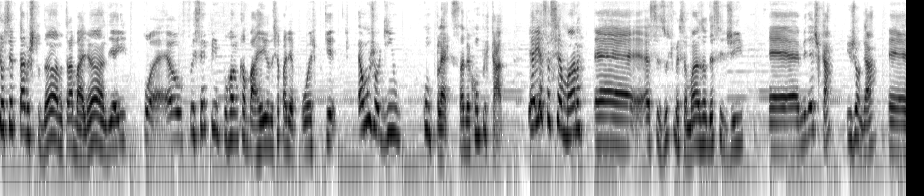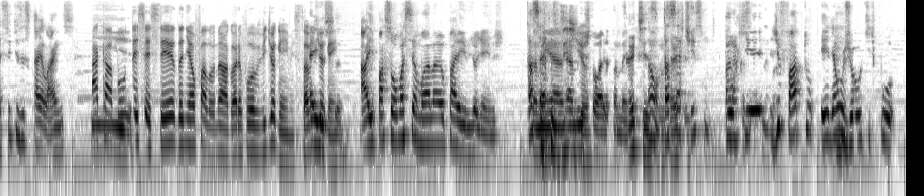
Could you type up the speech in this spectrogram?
Porque eu sempre tava estudando, trabalhando, e aí, pô, eu fui sempre empurrando com a barriga, deixar pra depois, porque é um joguinho complexo, sabe? É complicado. E aí, essa semana, é, essas últimas semanas, eu decidi é, me dedicar e jogar é, Cities Skylines. E Acabou o TCC, o Daniel falou, não, agora eu vou videogames, só É videogame. isso. Aí passou uma semana, eu parei em videogames. Tá também certo. é, é a minha história também. Certíssimo. Não, tá certíssimo. certíssimo. Porque, de fato, ele é um jogo que, tipo, é,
